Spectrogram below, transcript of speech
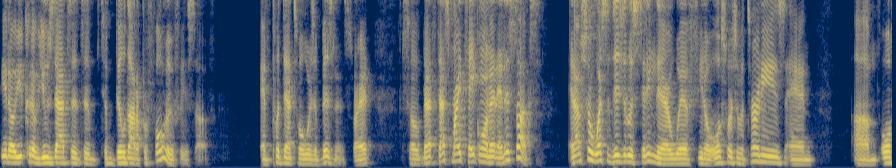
you know, you could have used that to to to build out a portfolio for yourself and put that towards a business, right? So that's that's my take on it, and it sucks. And I'm sure Western Digital is sitting there with you know all sorts of attorneys and um, all,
